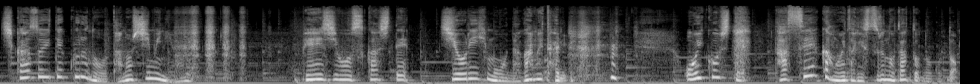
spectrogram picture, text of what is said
近づいてくるのを楽しみに読みページを透かしてしおり紐を眺めたり追い越して達成感を得たりするのだとのこと。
